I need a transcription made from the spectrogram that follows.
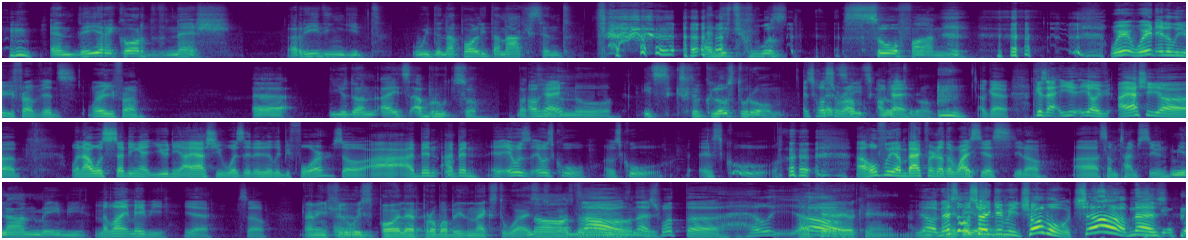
and they recorded Nash reading it with a Napolitan accent, and it was so fun. where where in Italy are you from, Vince? Where are you from? Uh, you don't. Uh, it's Abruzzo, but Okay. you don't know. it's close to Rome. It's close to Let's say Rome. It's close Okay. to Rome. okay. Because I, you, yo, I actually, uh, when I was studying at uni, I actually was in Italy before. So I, I've been, I've been. It, it was, it was cool. It was cool. It's cool. uh, hopefully, I'm back for another I- YCS. You know, uh, sometime soon. Milan, maybe. Milan, maybe. Yeah. So. I mean, should we Um, spoiler probably the next Wise? no, No, no, Nash, no. what the hell? Yo. Okay, okay. Yo, May- Nash maybe, always trying to uh, give me trouble. Shut up, Nash.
